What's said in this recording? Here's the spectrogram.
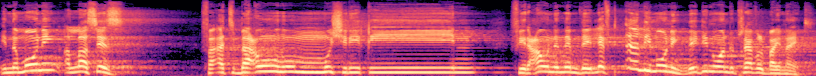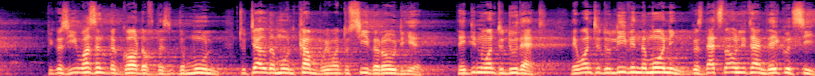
In the morning, Allah says, فَأَتْبَعُوهُمْ مُشْرِقِينَ Fir'aun and them, they left early morning. They didn't want to travel by night. Because he wasn't the God of the, the moon to tell the moon, come, we want to see the road here. They didn't want to do that. They wanted to leave in the morning because that's the only time they could see.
